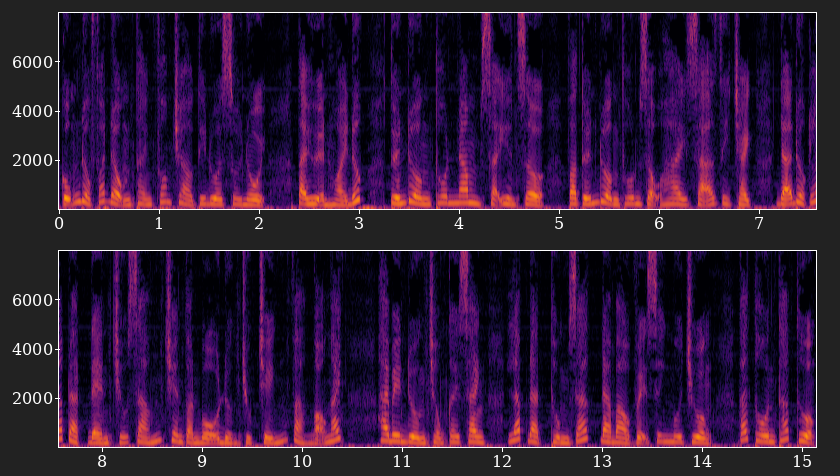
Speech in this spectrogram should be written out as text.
cũng được phát động thành phong trào thi đua sôi nổi. Tại huyện Hoài Đức, tuyến đường thôn 5 xã Yên Sở và tuyến đường thôn Dậu 2 xã Di Trạch đã được lắp đặt đèn chiếu sáng trên toàn bộ đường trục chính và ngõ ngách. Hai bên đường trồng cây xanh, lắp đặt thùng rác đảm bảo vệ sinh môi trường. Các thôn Tháp Thượng,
